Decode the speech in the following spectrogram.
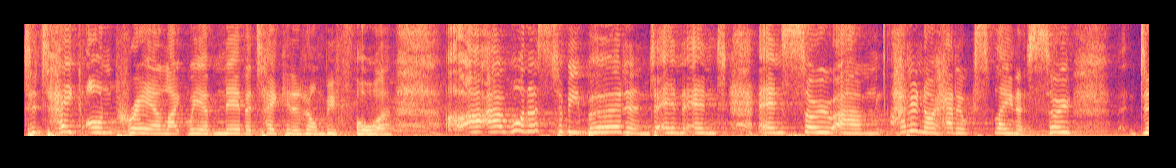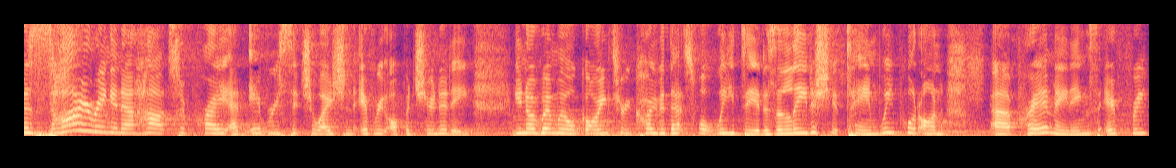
to take on prayer like we have never taken it on before. I, I want us to be burdened and and and so um, I don't know how to explain it. So desiring in our heart to pray at every situation, every opportunity. You know, when we were going through COVID, that's what we did as a leadership team. We put on uh, prayer meetings every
